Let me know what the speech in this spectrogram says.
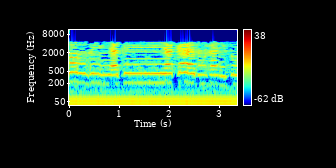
غربية يكاد زيتها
